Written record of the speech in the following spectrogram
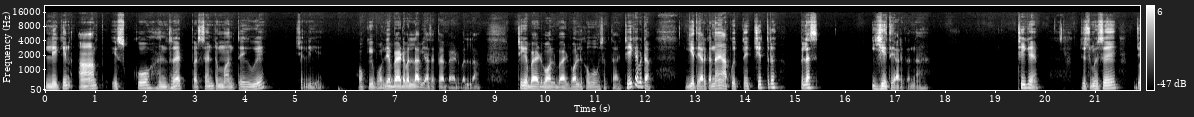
लेकिन आप इसको हंड्रेड परसेंट मानते हुए चलिए। हॉकी बॉल या बैट बल्ला भी आ सकता है, बैट बल्ला। ठीक है, बैट बॉल बैट बॉल लिखा हुआ हो सकता है। ठीक है बेटा, ये तैयार करना है आपको इतने चित्र प्लस ये तैयार करना है। ठीक है, जिसमें से जो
